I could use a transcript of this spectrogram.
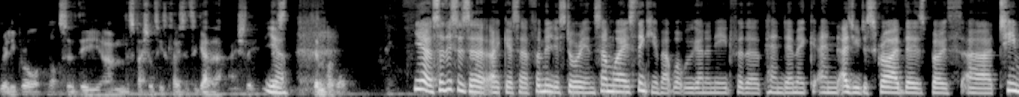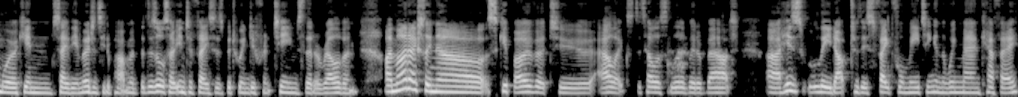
really brought lots of the um, the specialties closer together. Actually, yeah. Yeah, so this is a, I guess, a familiar story in some ways, thinking about what we were going to need for the pandemic. And as you described, there's both uh, teamwork in, say, the emergency department, but there's also interfaces between different teams that are relevant. I might actually now skip over to Alex to tell us a little bit about uh, his lead up to this fateful meeting in the Wingman Cafe.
